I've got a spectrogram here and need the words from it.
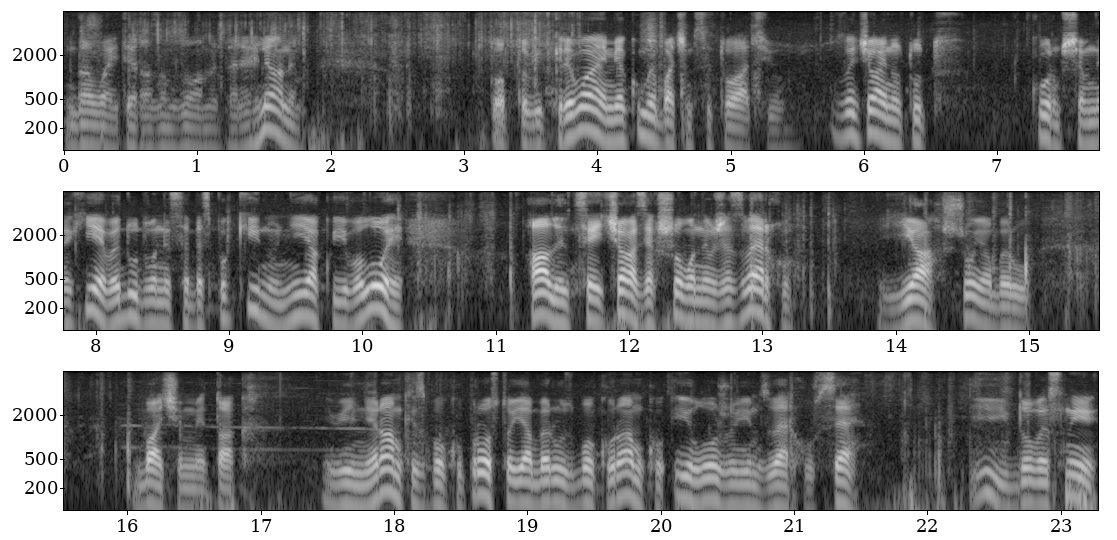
Давайте разом з вами переглянемо. Тобто відкриваємо, яку ми бачимо ситуацію. Звичайно, тут корм ще в них є, ведуть вони себе спокійно, ніякої вологи. Але в цей час, якщо вони вже зверху, я що я беру? Бачимо ми так. Вільні рамки з боку. Просто я беру з боку рамку і ложу їм зверху все. І до весни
